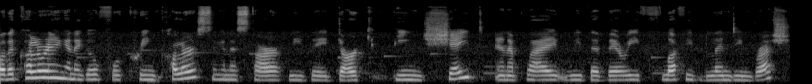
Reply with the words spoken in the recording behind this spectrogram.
For the coloring, I'm going to go for cream colors. I'm going to start with a dark pink shade and apply with a very fluffy blending brush,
